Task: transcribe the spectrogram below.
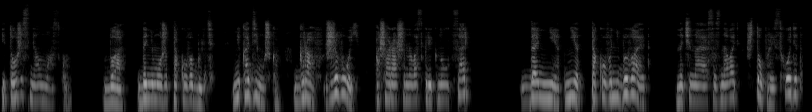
и тоже снял маску. — Ба, да не может такого быть! Никодимушка, граф, живой! — ошарашенно воскликнул царь. — Да нет, нет, такого не бывает! Начиная осознавать, что происходит,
